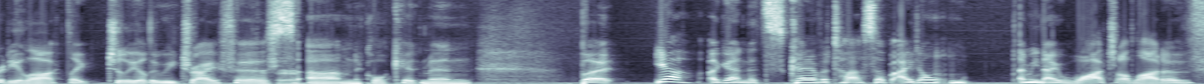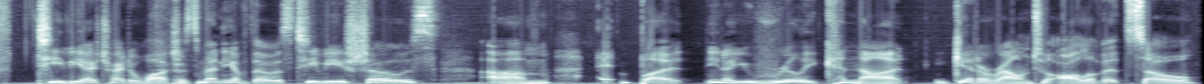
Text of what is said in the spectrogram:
pretty locked, like Julia Louis Dreyfus, sure. um, Nicole Kidman. But yeah, again, it's kind of a toss up. I don't. I mean, I watch a lot of TV. I try to watch as many of those TV shows, um, but you know, you really cannot get around to all of it. So.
